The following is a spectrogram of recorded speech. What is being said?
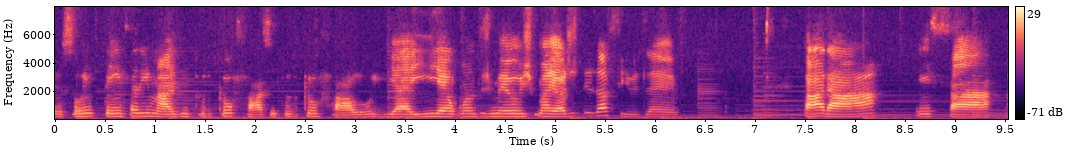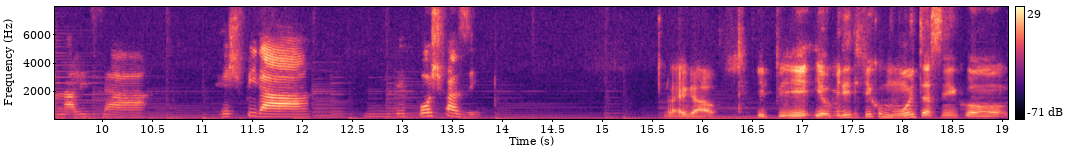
Eu sou intensa demais em tudo que eu faço, em tudo que eu falo. E aí é um dos meus maiores desafios, é parar, pensar, analisar, respirar e depois fazer. Legal. E, e, eu me identifico muito, assim, com.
